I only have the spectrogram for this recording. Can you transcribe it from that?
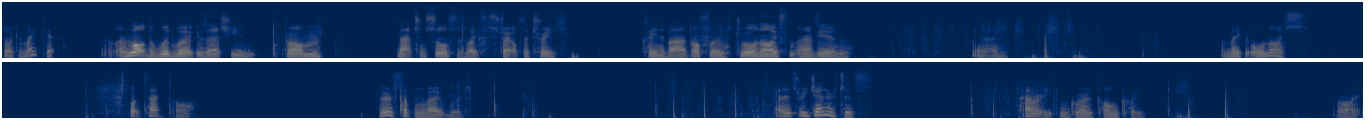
so I can make it. A lot of the woodwork is actually from natural sources, like straight off the tree. Clean the bark off with a draw knife, what have you, and, you know, and make it all nice. Quite tactile. There is something about wood. And it's regenerative. Apparently you can grow concrete. Alright.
